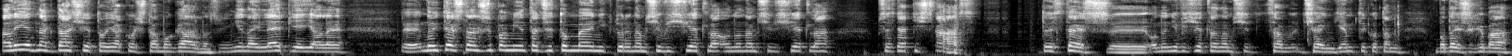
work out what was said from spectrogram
ale jednak da się to jakoś tam ogarnąć. Nie najlepiej, ale. e, No i też należy pamiętać, że to menu, które nam się wyświetla, ono nam się wyświetla przez jakiś czas. To jest też, e, ono nie wyświetla nam się całym cięgiem, tylko tam bodajże chyba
